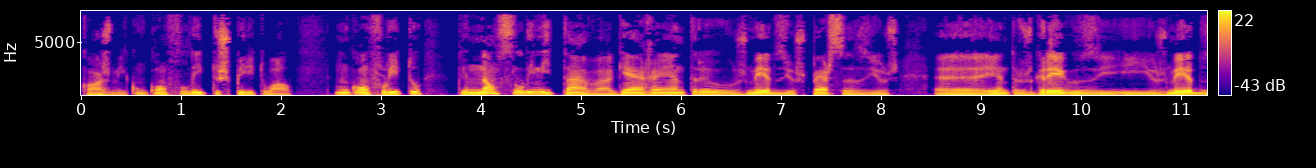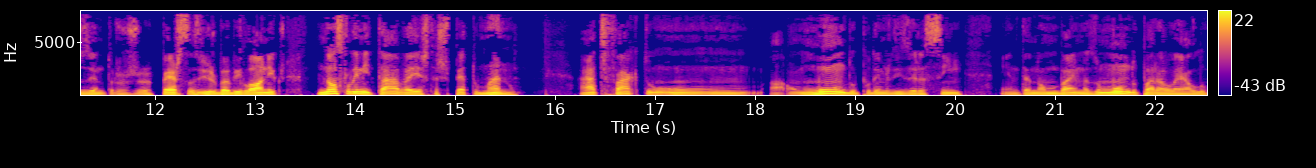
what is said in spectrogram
cósmico, um conflito espiritual, um conflito que não se limitava à guerra entre os medos e os persas e os, uh, entre os gregos e, e, os medos, entre os persas e os babilónicos, não se limitava a este aspecto humano. Há de facto um, um mundo, podemos dizer assim, entendam-me bem, mas um mundo paralelo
